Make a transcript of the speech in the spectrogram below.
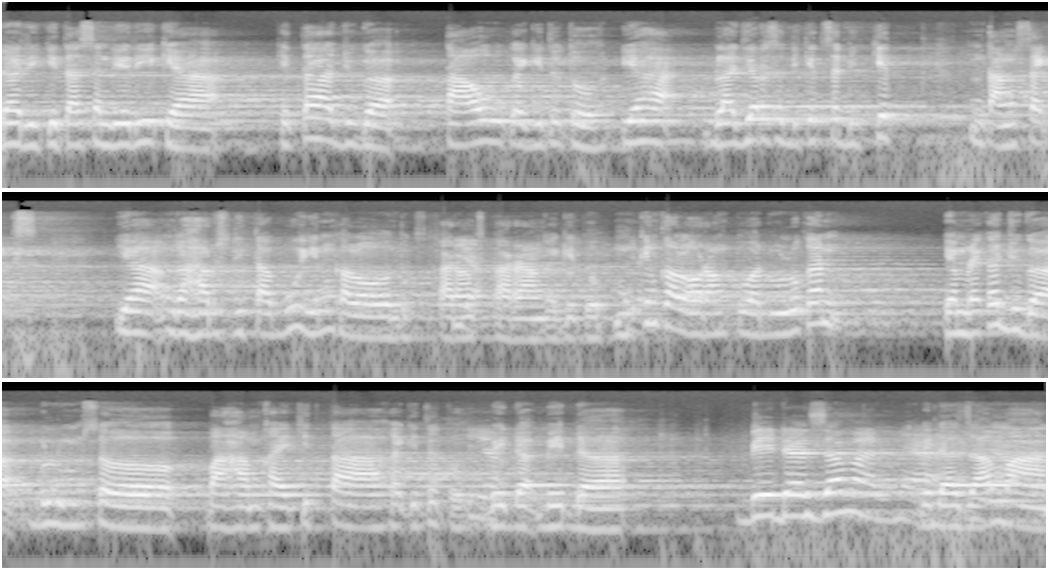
dari kita sendiri kayak kita juga tahu kayak gitu tuh dia belajar sedikit-sedikit tentang seks ya nggak harus ditabuin kalau untuk sekarang-sekarang kayak gitu mungkin kalau orang tua dulu kan ya mereka juga belum sepaham kayak kita kayak gitu tuh Iya. beda-beda Beda zaman ya. beda Iya. zaman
